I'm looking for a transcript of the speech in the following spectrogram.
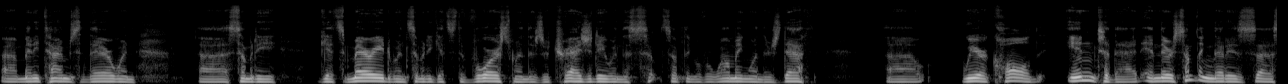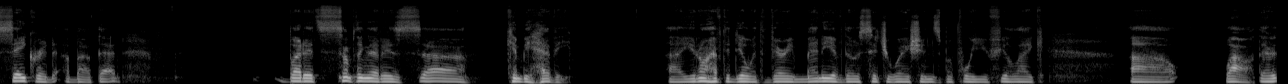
uh, many times there when uh, somebody gets married, when somebody gets divorced, when there's a tragedy, when there's something overwhelming, when there's death. Uh, we are called into that, and there's something that is uh, sacred about that. But it's something that is uh, can be heavy uh, you don't have to deal with very many of those situations before you feel like, uh, wow, there,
